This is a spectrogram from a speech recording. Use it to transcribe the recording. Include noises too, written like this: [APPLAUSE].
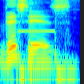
This is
